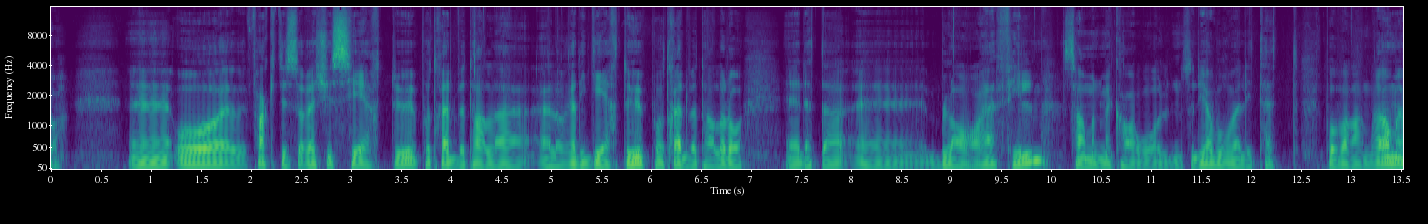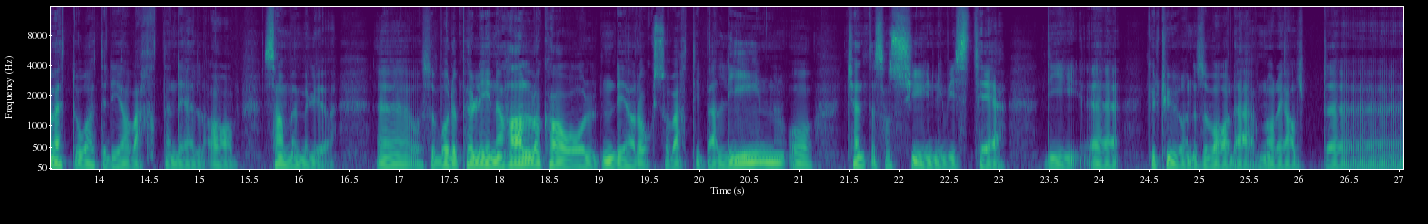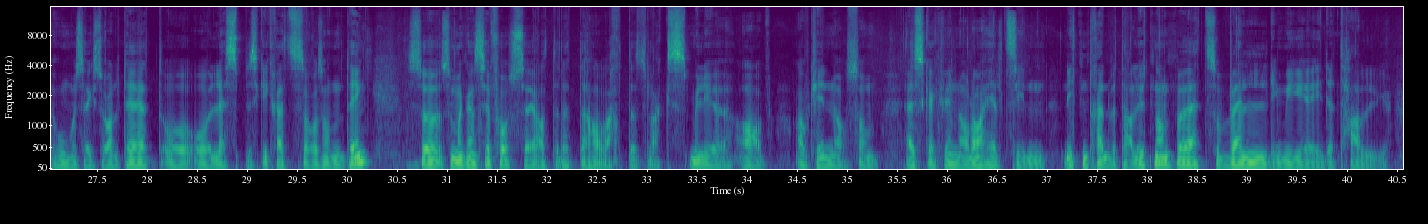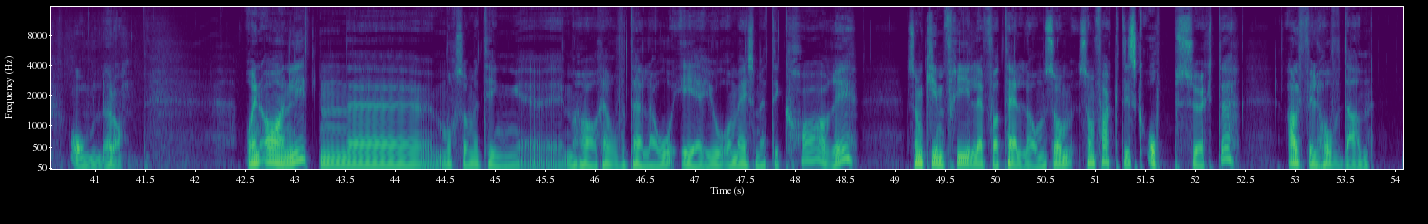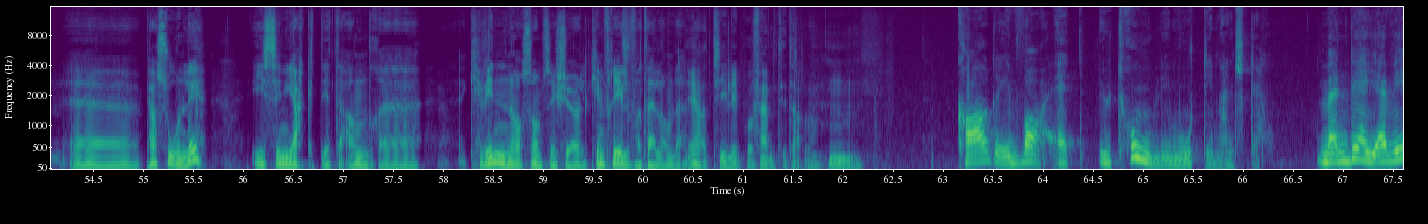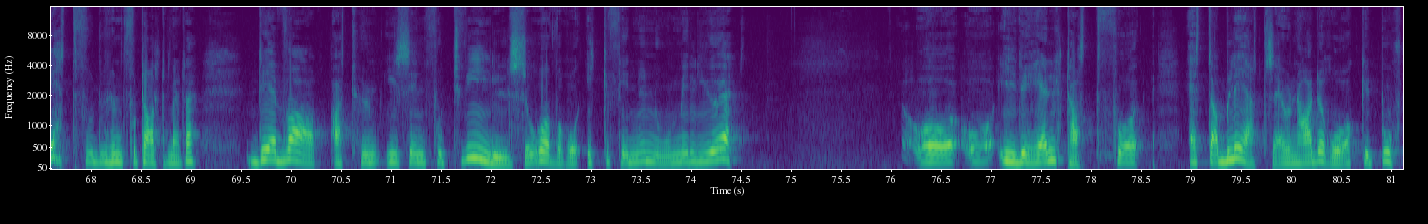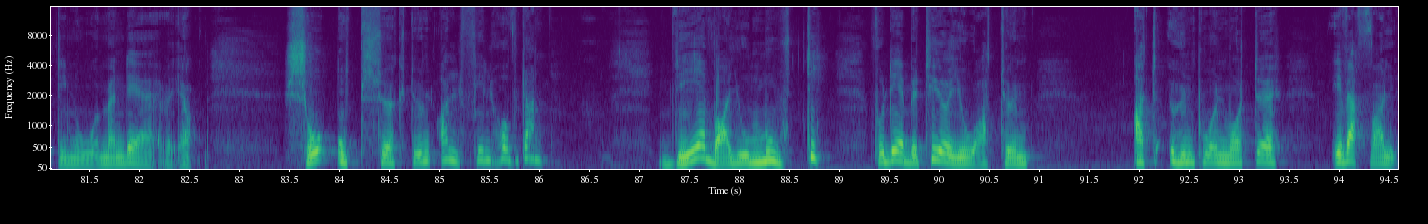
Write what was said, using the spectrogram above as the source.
Eh, og faktisk regisserte hun på 30-tallet, eller redigerte hun på 30-tallet, da, dette eh, bladet Film sammen med Karo Olden. Så de har vært veldig tett på hverandre, og vi vet òg at de har vært en del av samme miljø. Eh, og så Både Pauline Hall og Karo Olden de hadde også vært i Berlin og kjente sannsynligvis til de eh, kulturene som var der når det gjaldt eh, homoseksualitet og, og, lesbiske kretser og sånne ting. Så, så, man kan se for seg at dette har vært et slags miljø av, av kvinner som elsker kvinner da, helt siden 1930-tallet, uten at vi vet så veldig mye i detalj om det. da. Og en annen liten uh, morsomme ting uh, vi har her å fortelle òg, er jo om ei som heter Kari, som Kim Friele forteller om, som, som faktisk oppsøkte Alfhild Hovdan uh, personlig i sin jakt etter andre kvinner som seg sjøl. Kim Friele forteller om det. Ja, tidlig på 50-tallet. Hmm. Kari var et utrolig motig menneske. Men det jeg vet, for hun fortalte meg det, det var at hun i sin fortvilelse over å ikke finne noe miljø og, og, i det hele tatt få etablert seg Hun hadde råket borti noe, men det ja. Så oppsøkte hun Alfhild Hovdan. Det var jo motig. For det betyr jo at hun At hun på en måte, i hvert fall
